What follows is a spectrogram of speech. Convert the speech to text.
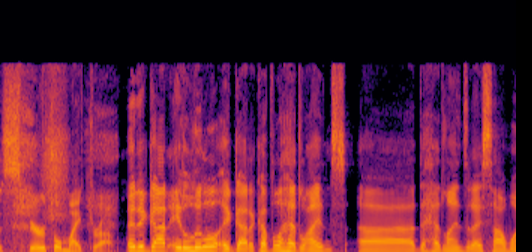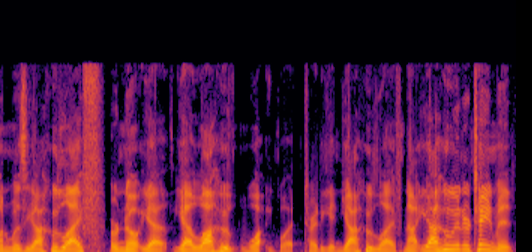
the spiritual mic drop. And it got a little, it got a couple of headlines. Uh, the headlines that I saw, one was Yahoo Life, or no, yeah, yeah, Yahoo, what, what? Try it again. Yahoo Life, not Yahoo Entertainment.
